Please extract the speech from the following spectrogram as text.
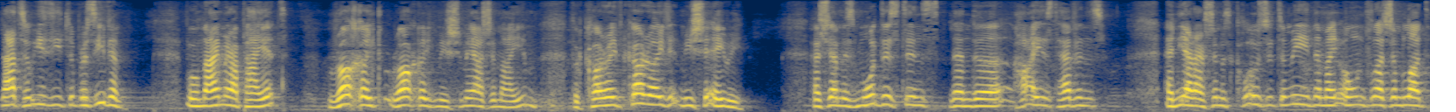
not so easy to perceive him. V'umaymer apayet rachayik rachayik mishmei Hashemayim v'karoi v'karoi mishe'eri. Hashem is more distant than the highest heavens, and yet Hashem is closer to me than my own flesh and blood.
